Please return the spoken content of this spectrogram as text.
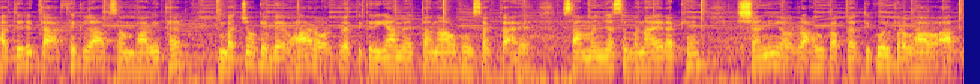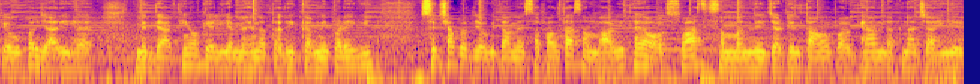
अतिरिक्त आर्थिक लाभ संभावित है। बच्चों के व्यवहार और प्रतिक्रिया में तनाव हो सकता है। सामंजस्य बनाए रखें। शनि और राहु का प्रतिकूल प्रभाव आपके ऊपर जारी है। विद्यार्थियों के लिए मेहनत अधिक करनी पड़ेगी। शिक्षा प्रतियोगिता में सफलता संभावित है और स्वास्थ्य संबंधी जटिलताओं पर ध्यान रखना चाहिए।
